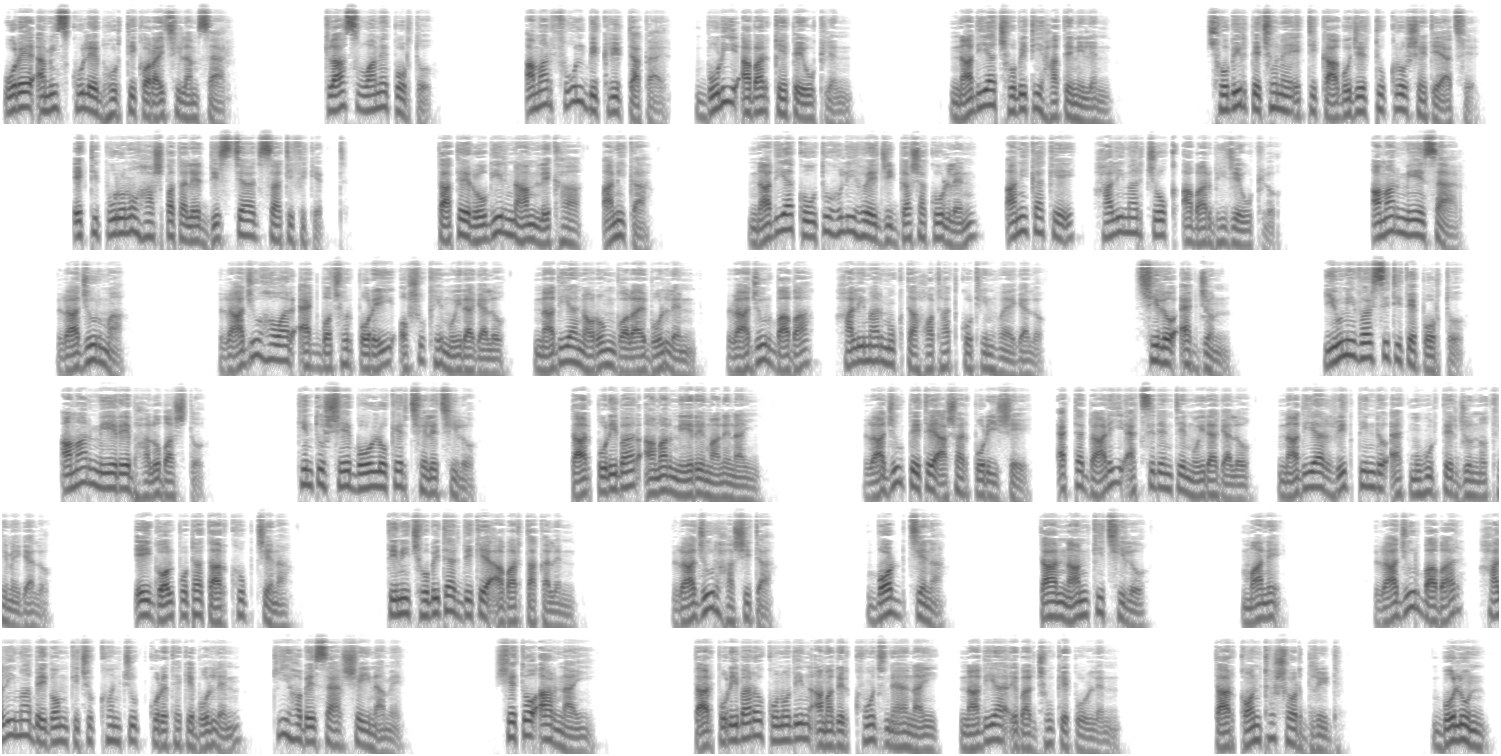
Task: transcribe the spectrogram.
ওরে, আমি স্কুলে ভর্তি করাইছিলাম, স্যার। ক্লাস ওয়ানে পড়ত। আমার ফুল বিক্রির টাকায়। বুড়ি আবার কেঁপে উঠলেন। নাদিয়া ছবিটি হাতে নিলেন। ছবির পেছনে একটি কাগজের টুকরো সেঁটে আছে। একটি পুরনো হাসপাতালের ডিসচার্জ সার্টিফিকেট। তাতে রোগীর নাম লেখা, আনিকা। নাদিয়া কৌতূহলী হয়ে জিজ্ঞাসা করলেন, আনিকাকে হালিমার চোখ আবার ভিজে উঠল। আমার মেয়ে স্যার। রাজুর মা। রাজু হওয়ার এক বছর পরেই অসুখে মইরা গেল। নাদিয়া নরম গলায় বললেন, রাজুর বাবা হালিমার মুখটা হঠাৎ কঠিন হয়ে গেল। ছিল একজন। ইউনিভার্সিটিতে পড়ত। আমার মেয়েরে ভালোবাসত। কিন্তু সে বড়লোকের ছেলে ছিল। তার পরিবার আমার মেয়েরে মানে নাই। রাজু পেটে আসার পরই সে একটা গাড়ি অ্যাক্সিডেন্টে মইরা গেল। নাদিয়ার হৃৎপিণ্ড এক মুহূর্তের জন্য থেমে গেল। এই গল্পটা তার খুব চেনা। তিনি ছবিটার দিকে আবার তাকালেন। রাজুর হাসিটা। বড চেনা। তার নাম কি ছিল? মানে রাজুর বাবার হালিমা বেগম কিছুক্ষণ চুপ করে থেকে বললেন, কি হবে স্যার সেই নামে? সে তো আর নাই। তার পরিবারও কোনোদিন আমাদের খোঁজ নেয় নাই। নাদিয়া এবার ঝুঁকে পড়লেন। তার কণ্ঠস্বর দৃঢ়। বলুন,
